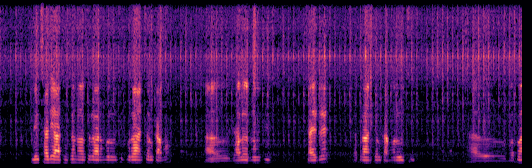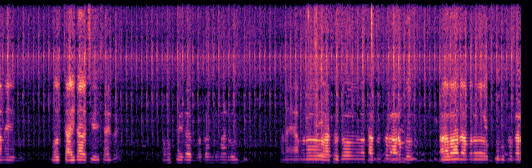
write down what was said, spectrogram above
ସ୍ଲିଟ୍ ଶାଢ଼ୀ ଆଠଶହ ନଅଶହରୁ ଆରମ୍ଭ ରହୁଛି ପୁରା ଆଞ୍ଚଲ କାମ ଆଉ ଝାଲର ରହୁଛି ସାଇଡ଼ରେ ପୁରା ଆଞ୍ଚଲ କାମ ରହୁଛି ଆଉ ବର୍ତ୍ତମାନ ବହୁତ ଚାହିଦା ଅଛି ଏଇ ସାଇଡ଼ରେ ସମସ୍ତେ ଏଇଟା ବର୍ତ୍ତମାନ ଡିମାଣ୍ଡ ରହୁଛି ମାନେ ଆମର ଆଠଶହ ସାତଶହରୁ ଆରମ୍ଭ আবার আমার সব প্রকার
